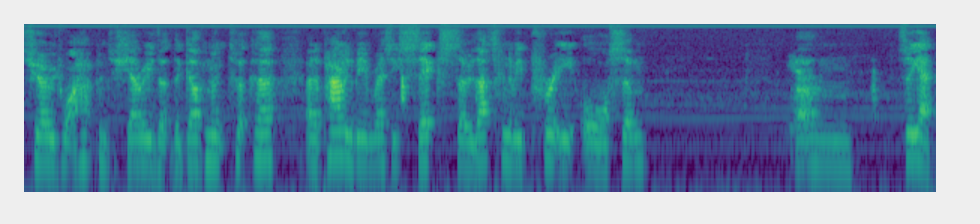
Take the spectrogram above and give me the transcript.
showed what happened to Sherry, that the government took her, and apparently being Resi 6, so that's going to be pretty awesome. Yeah. Um, so yeah,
